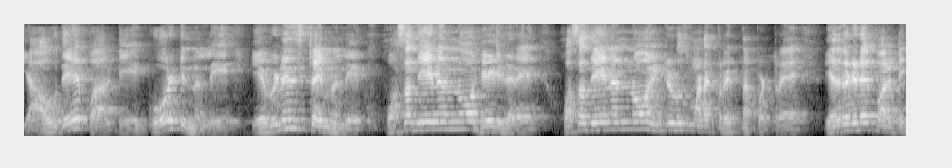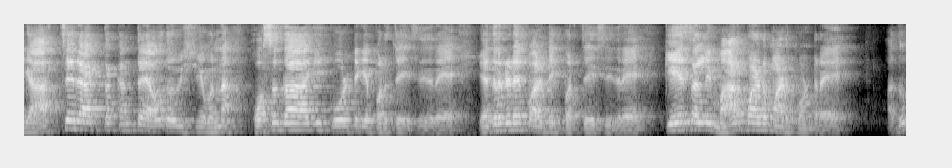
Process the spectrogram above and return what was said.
ಯಾವುದೇ ಪಾರ್ಟಿ ಕೋರ್ಟಿನಲ್ಲಿ ಎವಿಡೆನ್ಸ್ ಟೈಮ್ನಲ್ಲಿ ಹೊಸದೇನನ್ನೋ ಹೇಳಿದರೆ, ಹೊಸದೇನನ್ನೋ ಇಂಟ್ರೊಡ್ಯೂಸ್ ಮಾಡೋಕ್ಕೆ ಪ್ರಯತ್ನ ಪಟ್ಟರೆ ಎದುರುಗಡೆ ಪಾರ್ಟಿಗೆ ಆಶ್ಚರ್ಯ ಆಗ್ತಕ್ಕಂಥ ಯಾವುದೋ ವಿಷಯವನ್ನು ಹೊಸದಾಗಿ ಕೋರ್ಟಿಗೆ ಪರಿಚಯಿಸಿದರೆ, ಎದುರುಗಡೆ ಪಾರ್ಟಿಗೆ ಪರಿಚಯಿಸಿದರೆ, ಕೇಸಲ್ಲಿ ಮಾರ್ಪಾಡು ಮಾಡಿಕೊಂಡ್ರೆ ಅದು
